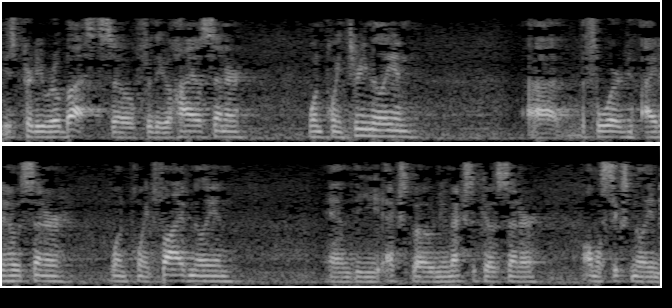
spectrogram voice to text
is pretty robust. So for the Ohio Center, $1.3 million. Uh, the Ford Idaho Center, 1.5 million. And the Expo New Mexico Center, almost $6 million.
